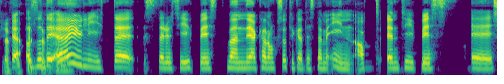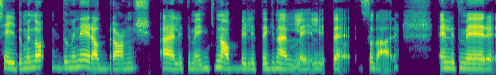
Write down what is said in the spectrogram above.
Ja, alltså det är ju lite stereotypiskt, men jag kan också tycka att det stämmer in att en typisk eh, tjejdominerad bransch är lite mer gnabbig, lite gnällig, lite sådär. En lite mer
